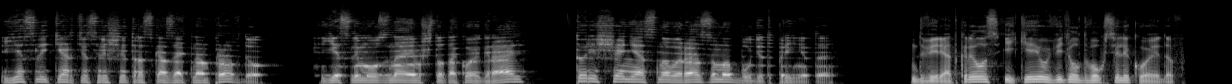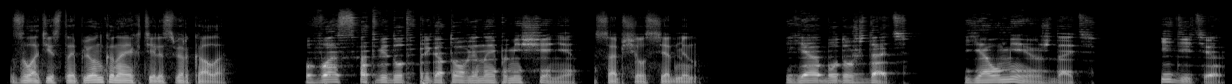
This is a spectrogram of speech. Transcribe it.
Если Кертис решит рассказать нам правду, если мы узнаем, что такое Грааль, то решение основы разума будет принято. Дверь открылась, и Кей увидел двух силикоидов. Золотистая пленка на их теле сверкала. «Вас отведут в приготовленное помещение», — сообщил Седмин. «Я буду ждать. Я умею ждать. Идите.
